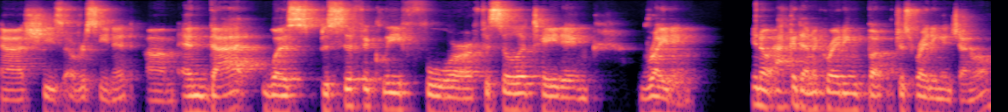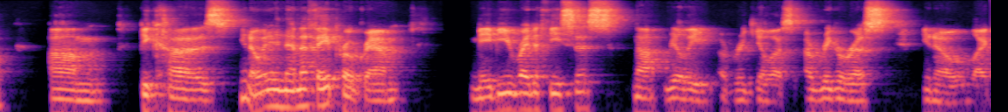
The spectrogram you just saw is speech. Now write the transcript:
Uh, she's overseen it. Um, and that was specifically for facilitating writing, you know, academic writing, but just writing in general. Um, because, you know, in an MFA program, maybe you write a thesis, not really a rigorous, a rigorous, you know, like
